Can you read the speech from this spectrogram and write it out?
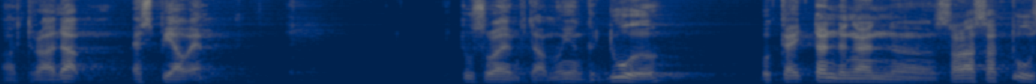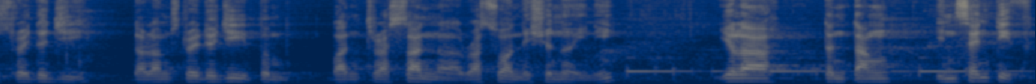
uh, terhadap SPLM. Itu soalan yang pertama. Yang kedua, berkaitan dengan uh, salah satu strategi dalam strategi pembantrasan uh, rasuah nasional ini ialah tentang insentif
